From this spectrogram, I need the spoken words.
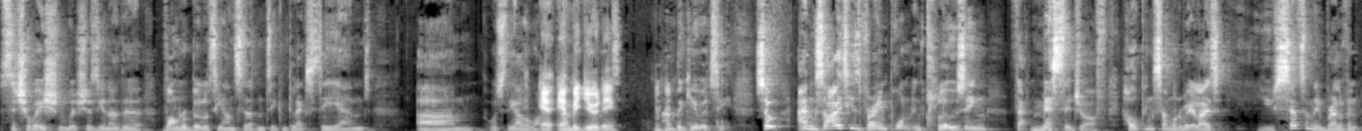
situation, which is you know the vulnerability, uncertainty, complexity, and um, what's the other one? A- ambiguity. Mm-hmm. Ambiguity. So anxiety is very important in closing that message off, helping someone realize you said something relevant.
